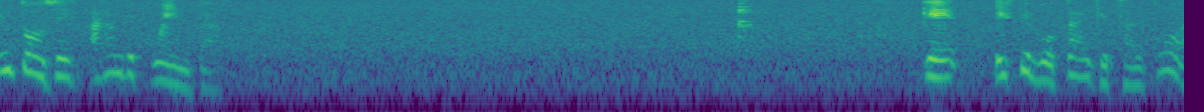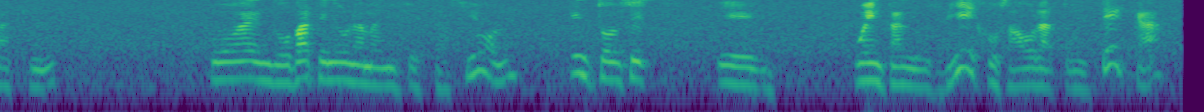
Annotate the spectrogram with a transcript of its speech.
entonces hagan de cuenta que este Botán aquí, cuando va a tener una manifestación, entonces eh, cuentan los viejos, ahora toltecas,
